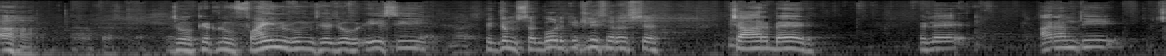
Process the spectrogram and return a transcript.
આહા. જો કેટલું ફાઇન રૂમ છે, જો એસી એકદમ સગવડ કેટલી સરસ છે. ચાર બેડ એટલે આરામથી છ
